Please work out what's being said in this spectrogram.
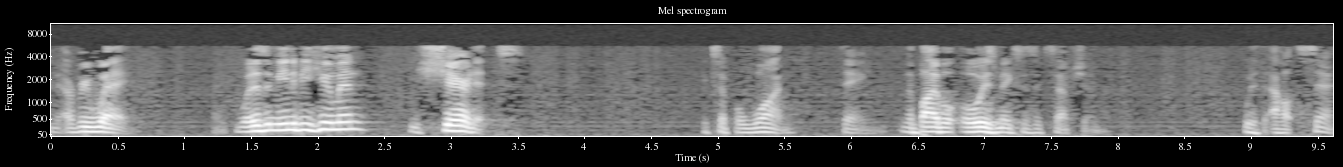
in every way. What does it mean to be human? He shared it, except for one thing. The Bible always makes this exception without sin.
